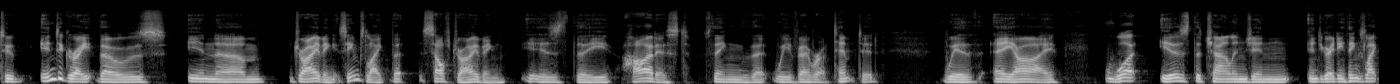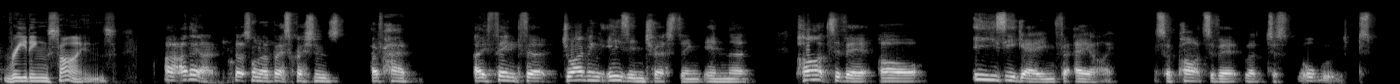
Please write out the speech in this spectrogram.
to integrate those in um, driving, it seems like that self driving is the hardest thing that we've ever attempted with AI. What is the challenge in integrating things like reading signs? I think that's one of the best questions I've had. I think that driving is interesting in that parts of it are easy game for AI. So parts of it are just, oh, just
